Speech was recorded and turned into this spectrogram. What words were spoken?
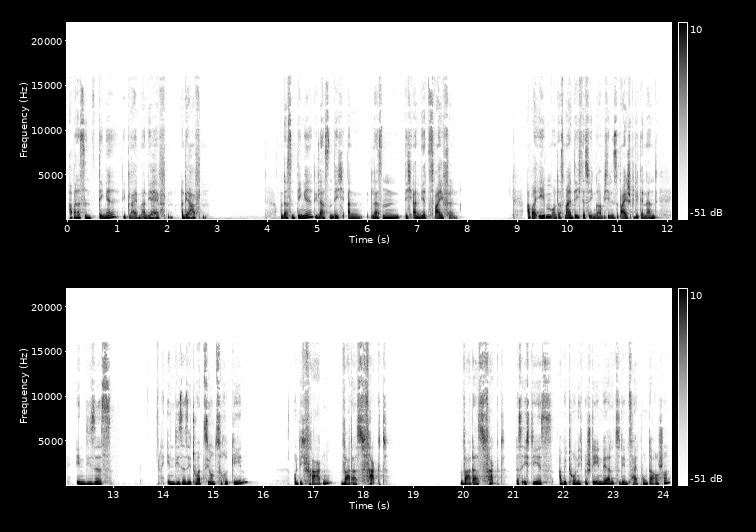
aber das sind Dinge, die bleiben an dir heften, an dir haften. Und das sind Dinge, die lassen dich an, lassen dich an dir zweifeln. Aber eben, und das meinte ich, deswegen habe ich dir diese Beispiele genannt, in dieses, in diese Situation zurückgehen und dich fragen, war das Fakt? War das Fakt, dass ich dieses Abitur nicht bestehen werde, zu dem Zeitpunkt da auch schon?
